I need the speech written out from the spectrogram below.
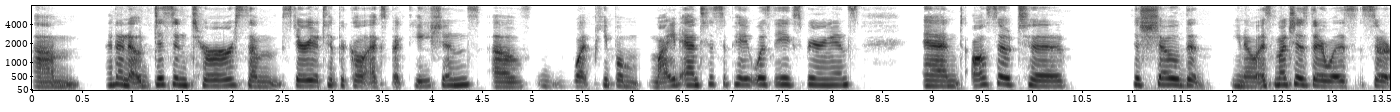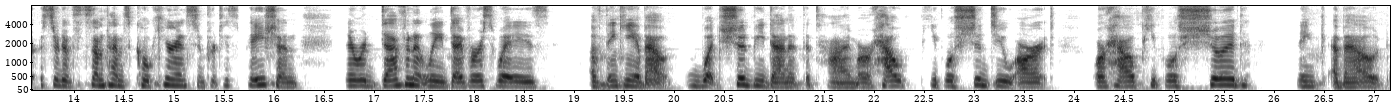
um, I don't know, disinter some stereotypical expectations of what people might anticipate was the experience, and also to to show that you know, as much as there was sort of sometimes coherence and participation, there were definitely diverse ways of thinking about what should be done at the time, or how people should do art, or how people should think about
